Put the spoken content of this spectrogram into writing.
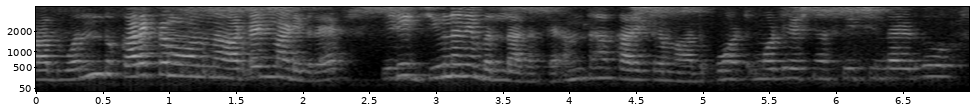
ಅದು ಒಂದು ಕಾರ್ಯಕ್ರಮವನ್ನು ಅಟೆಂಡ್ ಮಾಡಿದರೆ ಇಡೀ ಜೀವನನೇ ಬದಲಾಗತ್ತೆ. ಅಂತಹ ಕಾರ್ಯಕ್ರಮ ಅದು. ಮೋಟಿವೇಶ್ನಲ್ ಸ್ಪೀಚಿಂದ ಹಿಡಿದು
